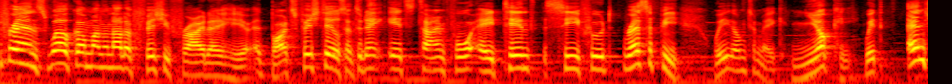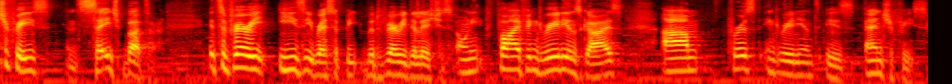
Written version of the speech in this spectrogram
friends, welcome on another Fishy Friday here at Bart's Fish Tales and today it's time for a tinned seafood recipe. We're going to make gnocchi with anchovies and sage butter. It's a very easy recipe but very delicious. Only five ingredients guys. Um, first ingredient is anchovies.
